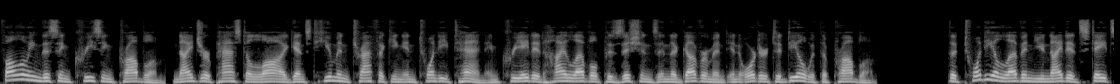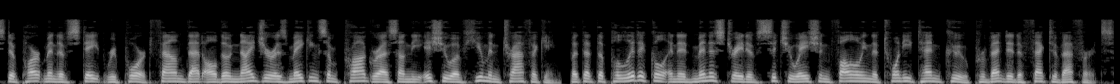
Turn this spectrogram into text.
Following this increasing problem, Niger passed a law against human trafficking in 2010 and created high-level positions in the government in order to deal with the problem. The 2011 United States Department of State report found that although Niger is making some progress on the issue of human trafficking, but that the political and administrative situation following the 2010 coup prevented effective efforts.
